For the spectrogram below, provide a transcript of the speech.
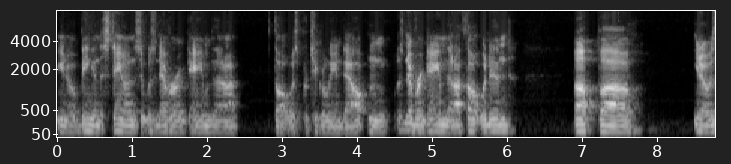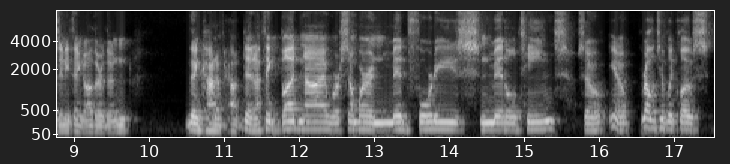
you know, being in the stands, it was never a game that I thought was particularly in doubt, and was never a game that I thought would end up, uh, you know, as anything other than than kind of how it did. I think Bud and I were somewhere in mid 40s, middle teens, so you know, relatively close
